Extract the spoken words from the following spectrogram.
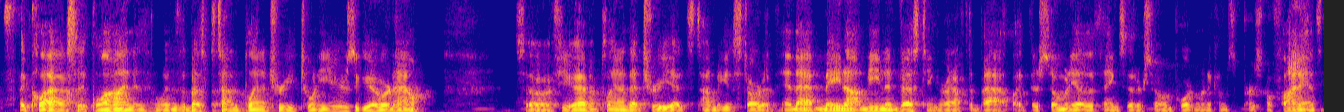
it's the classic line: "Is when's the best time to plant a tree? Twenty years ago or now?" So if you haven't planted that tree yet, it's time to get started. And that may not mean investing right off the bat. Like there's so many other things that are so important when it comes to personal finance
